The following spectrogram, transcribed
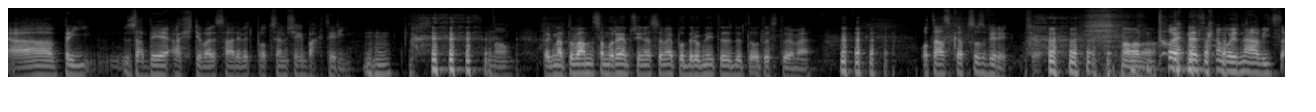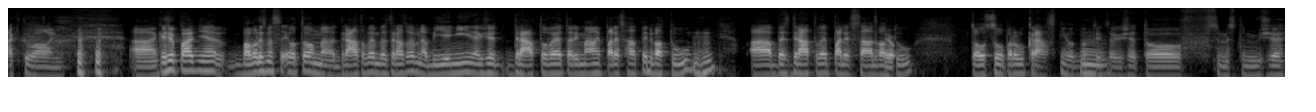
A prý zabije až 99% všech bakterií. Mm-hmm. no. tak na to vám samozřejmě přineseme podrobný test, kde to otestujeme. Otázka, co z viry. no, no. to je dneska možná víc aktuální. A, každopádně bavili jsme se i o tom drátovém, bezdrátovém nabíjení, takže drátové tady máme 55 W mm-hmm. a bezdrátové 50 W. Jo. To jsou opravdu krásné hodnoty, mm-hmm. takže to si myslím, že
